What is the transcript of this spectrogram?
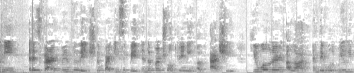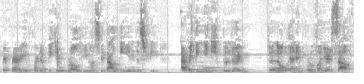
me, it is very privileged to participate in the virtual training of ACHI. You will learn a lot and they will really prepare you for the bigger role in hospitality industry. Everything you need to learn, to know and improve on yourself,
